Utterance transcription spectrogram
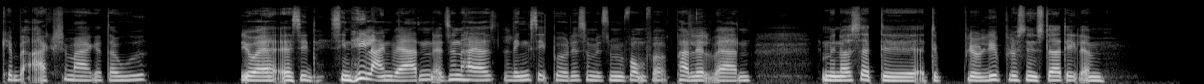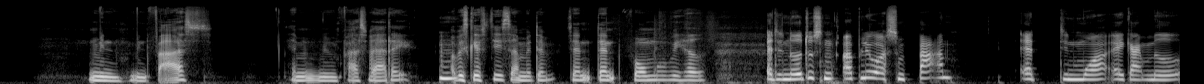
kæmpe aktiemarked derude. Jo er, er sin, sin helt egen verden. Altså, sådan har jeg længe set på det som, som en form for parallel verden. Men også, at, øh, at det blev lige pludselig en større del af min, min fars, jamen, min fars hverdag. Mm. Og beskæftige sig med den, den, den formue, vi havde. Er det noget, du sådan oplever som barn, at din mor er i gang med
